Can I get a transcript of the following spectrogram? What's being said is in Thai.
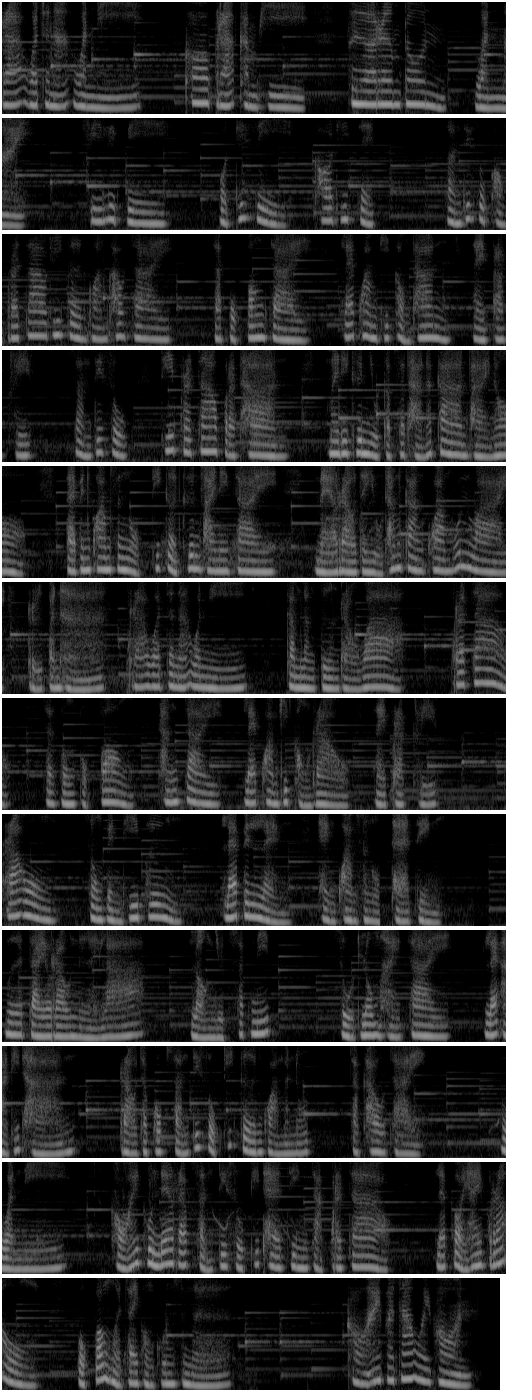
พระวจนะวันนี้ ข้อพระคำพีร์เพื่อเริ่มต้นวันใหม่ ฟิลิปปี บทที่ 4 ข้อที่ 7 สันติสุขของพระเจ้าที่เกินความเข้าใจ จะปกป้องใจ และความคิดของท่านในพระคริสต์สันติสุขที่พระเจ้าประทาน ไม่ได้ขึ้นอยู่กับสถานการณ์ภายนอก แต่เป็นความสงบที่เกิดขึ้นภายในใจ แม้เราจะอยู่ท่ามกลางความวุ่นวายหรือปัญหา พระวจนะวันนี้กำลังเตือนเราว่า พระเจ้าจะทรงปกป้อง ทั้งใจและความคิดของเราในพระคริสต์พระองค์ทรงเป็นที่พึ่ง และเป็นแหล่ง แห่งความสงบแท้จริง เมื่อใจเราเหนื่อยล้า ลองหยุดสักนิด สูดลมหายใจ และอธิษฐาน เราจะพบสันติสุขที่เกินกว่ามนุษย์จะเข้าใจ วันนี้ ขอให้คุณได้รับสันติสุขที่แท้จริงจากพระเจ้า และปล่อยให้พระองค์ ปกป้องหัวใจของคุณเสมอ ขอให้พระเจ้าอวยพร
